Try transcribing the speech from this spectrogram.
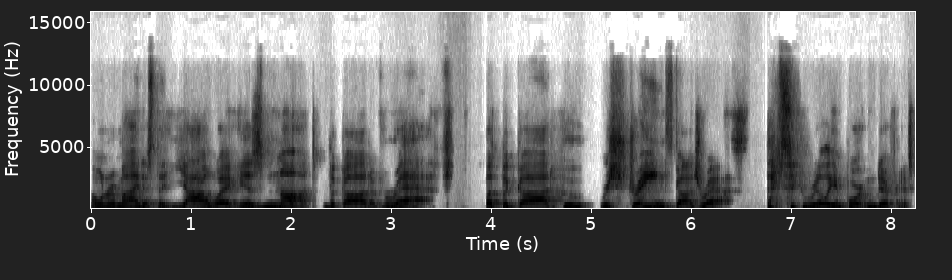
I want to remind us that Yahweh is not the God of wrath, but the God who restrains God's wrath. That's a really important difference.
